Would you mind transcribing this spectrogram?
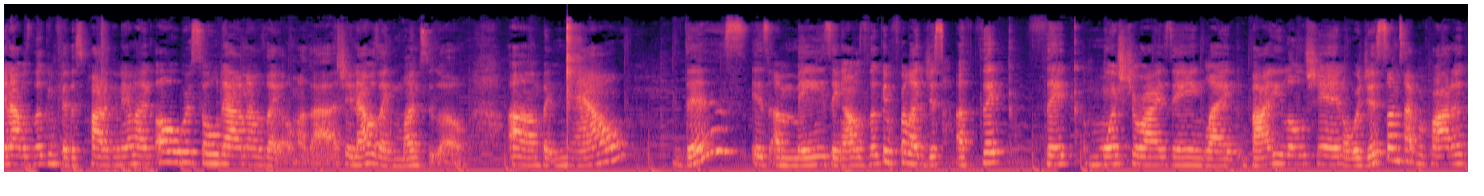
and I was looking for this product and they're like, oh, we're sold out. And I was like, oh my gosh. And that was like months ago. Um, but now this is amazing. I was looking for like just a thick thick moisturizing like body lotion or just some type of product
